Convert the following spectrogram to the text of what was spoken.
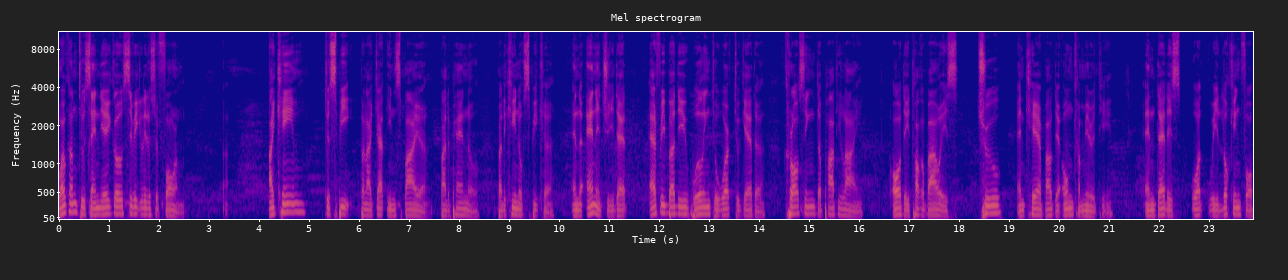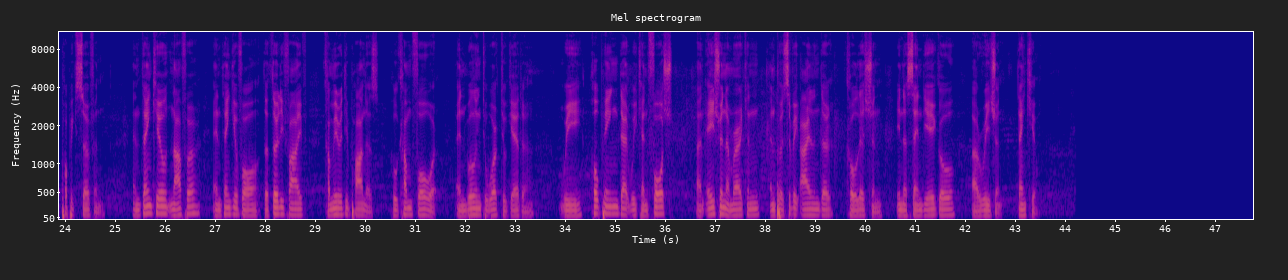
Welcome to San Diego Civic Leadership Forum. Uh, I came to speak, but I got inspired by the panel, by the keynote speaker, and the energy that everybody willing to work together, crossing the party line. All they talk about is true and care about their own community. And that is what we're looking for public servant. And thank you, NAFA, and thank you for the 35 community partners who come forward and willing to work together. We hoping that we can forge an Asian American and Pacific Islander coalition in the San Diego uh, region. Thank you.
